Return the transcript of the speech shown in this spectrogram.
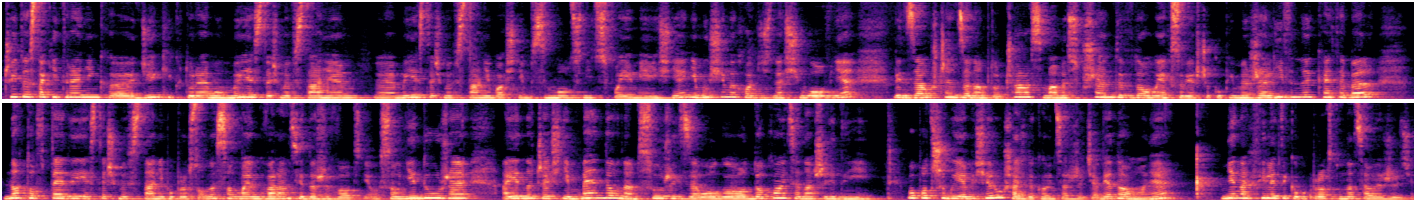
czyli to jest taki trening, dzięki któremu my jesteśmy w stanie, my jesteśmy w stanie właśnie wzmocnić swoje mięśnie. Nie musimy chodzić na siłownię, więc zaoszczędza nam to czas, mamy sprzęty w domu, jak sobie jeszcze kupimy żeliwny kettlebell, no to wtedy jesteśmy w stanie po prostu, one są, mają gwarancję dożywotnią, są nieduże, a jednocześnie będą nam służyć załogo do końca naszych dni, bo potrzebujemy się ruszać do końca życia, wiadomo, nie? Nie na chwilę, tylko po prostu na całe życie.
